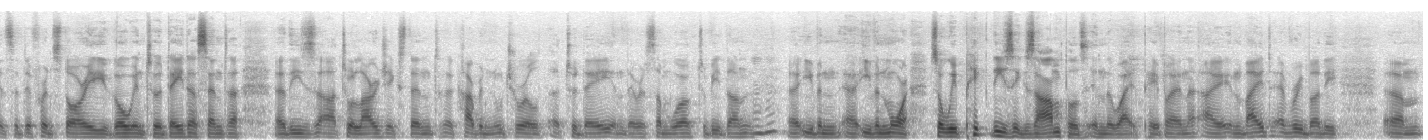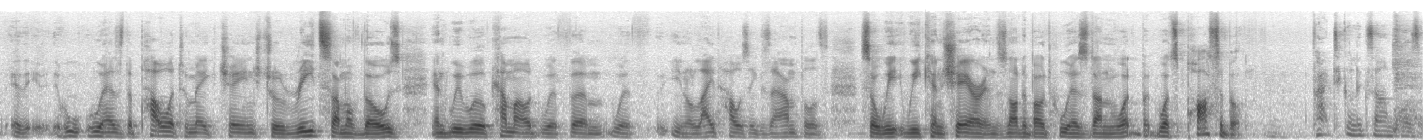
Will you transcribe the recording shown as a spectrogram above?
it's a different story. You go into a data center, uh, these are to a large extent uh, carbon neutral uh, today, and there is some work to be done mm-hmm. Uh, even, uh, even more. So we pick these examples in the white paper, and I invite everybody um, who, who, has the power to make change to read some of those, and we will come out with, um, with you know, lighthouse examples so we, we can share. And it's not about who has done what, but what's possible. Practical examples.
